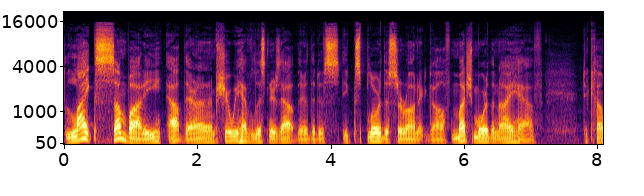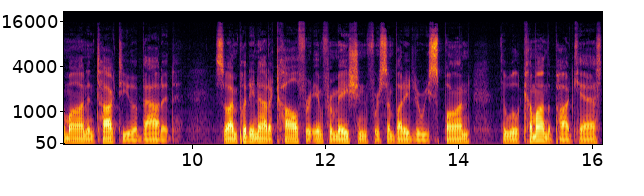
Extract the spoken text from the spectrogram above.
like somebody out there, and I'm sure we have listeners out there that have explored the Saronic Gulf much more than I have, to come on and talk to you about it. So I'm putting out a call for information for somebody to respond that will come on the podcast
